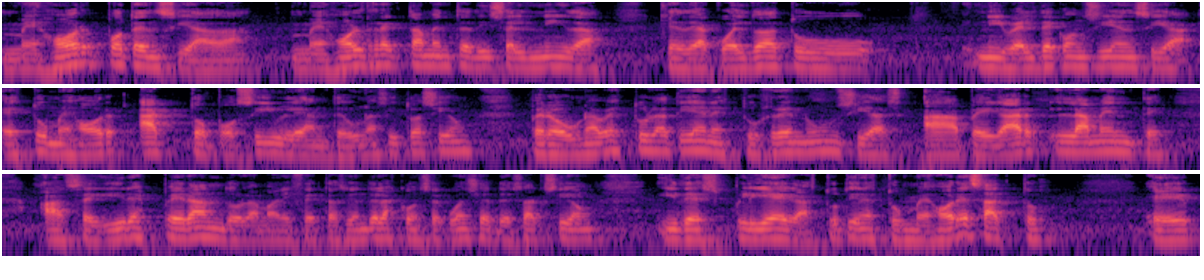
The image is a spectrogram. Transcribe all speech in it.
mejor potenciada, mejor rectamente discernida, que de acuerdo a tu nivel de conciencia es tu mejor acto posible ante una situación, pero una vez tú la tienes, tú renuncias a apegar la mente a seguir esperando la manifestación de las consecuencias de esa acción y despliegas, tú tienes tus mejores actos, eh,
